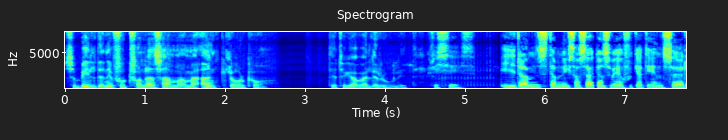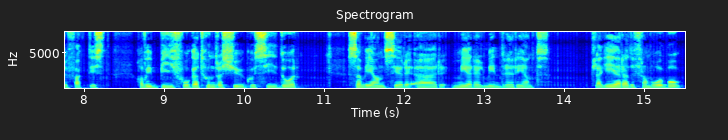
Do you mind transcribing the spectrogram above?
Så bilden är fortfarande densamma med anklår på. Det tycker jag är väldigt roligt. Precis. I den stämningsansökan som vi har skickat in så är det faktiskt, har vi bifogat 120 sidor som vi anser är mer eller mindre rent plagierade från vår bok.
